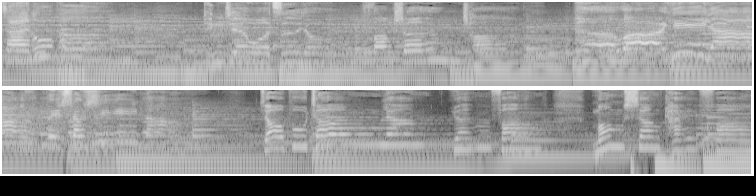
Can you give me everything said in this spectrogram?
在路旁，听见我自由放声唱，和我一样背上行囊，脚步丈量远方，梦想开放。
